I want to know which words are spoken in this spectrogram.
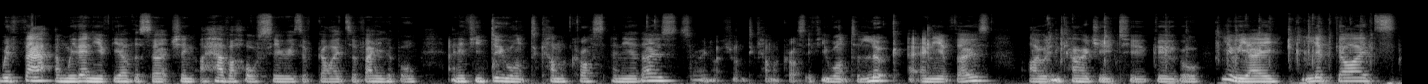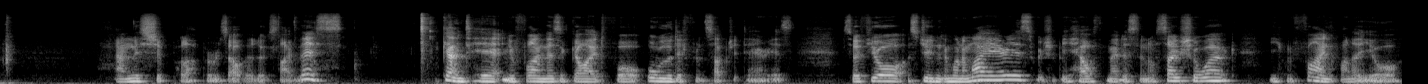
With that and with any of the other searching, I have a whole series of guides available. And if you do want to come across any of those, sorry, not if you want to come across, if you want to look at any of those, I would encourage you to Google UEA LibGuides. And this should pull up a result that looks like this. Go into here and you'll find there's a guide for all the different subject areas. So if you're a student in one of my areas, which would be health, medicine or social work, you can find one of your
